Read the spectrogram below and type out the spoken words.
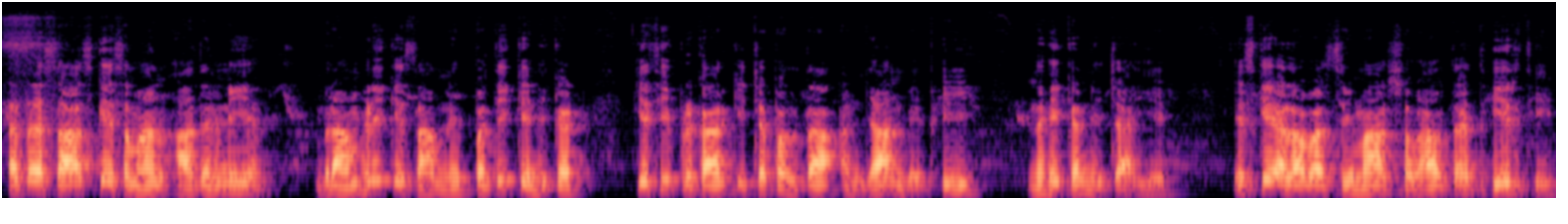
अतः सास के समान आदरणीय ब्राह्मणी के सामने पति के निकट किसी प्रकार की चपलता अनजान में भी नहीं करनी चाहिए। इसके अलावा श्री माँ स्वभावतः धीर थी।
